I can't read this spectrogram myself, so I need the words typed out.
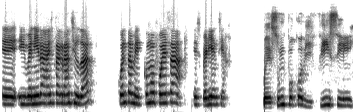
eh, y venir a esta gran ciudad? Cuéntame, ¿cómo fue esa experiencia? Pues un poco difícil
